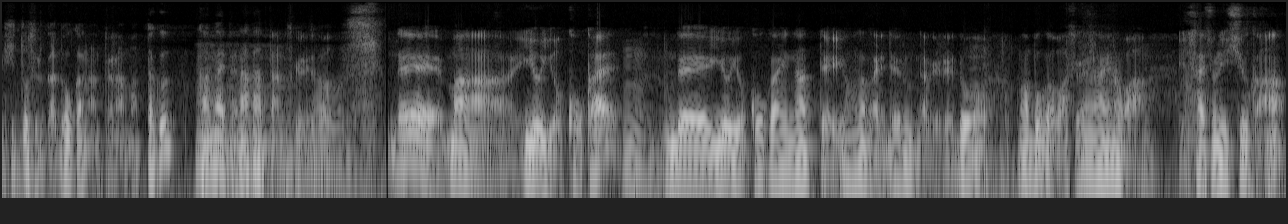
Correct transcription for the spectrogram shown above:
ヒットするかどうかなんていうのは全く考えてなかったんですけれど、で、まあ、いよいよ公開、でいよいよ公開になって世の中に出るんだけれど、まあ、僕は忘れないのは、最初の1週間、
